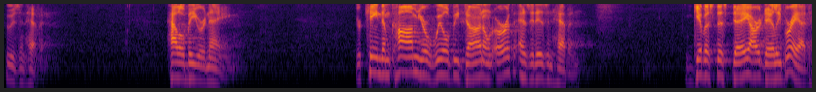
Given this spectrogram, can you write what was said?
who is in heaven, hallowed be your name. Your kingdom come, your will be done on earth as it is in heaven. Give us this day our daily bread,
